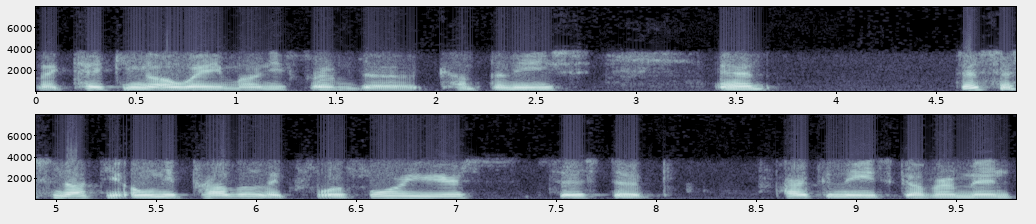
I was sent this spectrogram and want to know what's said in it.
like taking away money from the companies. And this is not the only problem. Like for four years since the Park Geun-hye's government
